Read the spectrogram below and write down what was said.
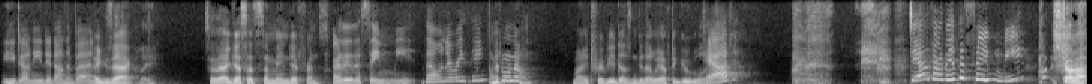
you don't eat it on a bun. Exactly. So I guess that's the main difference. Are they the same meat though and everything? I don't know. My trivia doesn't do that. We have to Google it. Dad? Dad, are they the same meat? Shut up!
